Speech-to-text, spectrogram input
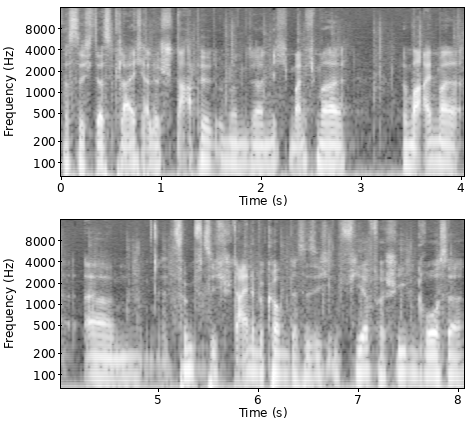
Dass sich das gleich alles stapelt und man dann nicht manchmal wenn man einmal ähm, 50 Steine bekommt, dass sie sich in vier verschieden große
